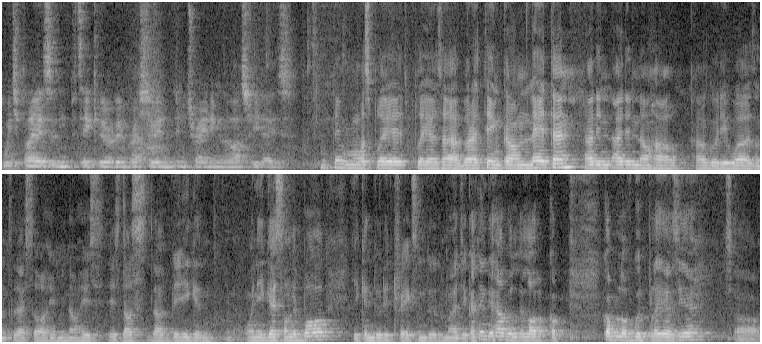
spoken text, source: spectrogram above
which players in particular have impressed you in, in training in the last few days? I think most players players have, but I think um, Nathan, I didn't I didn't know how, how good he was until I saw him. You know, he's he's that that big, and you know, when he gets on the ball, he can do the tricks and do the magic. I think they have a, a lot of couple, couple of good players here. So,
